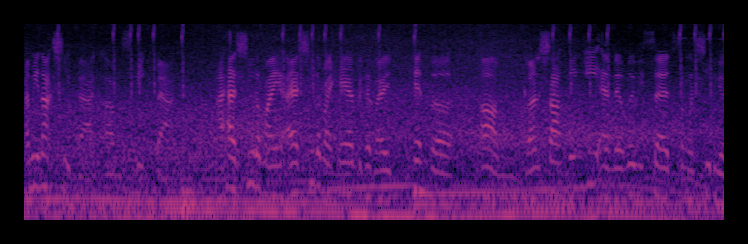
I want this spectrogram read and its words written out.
I mean, not shoot back. Um, speak back. I had shoot on my I had shoot on my hand because I hit the um gunshot thingy, and then literally said someone's shooting a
